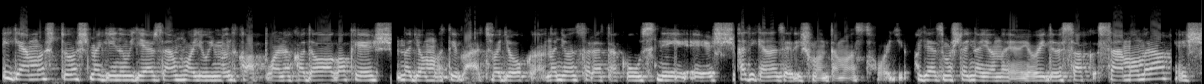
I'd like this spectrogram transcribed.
Igen, most, most megint úgy érzem, hogy úgymond kapolnak a dolgok, és nagyon motivált vagyok, nagyon szeretek úszni, és hát igen, ezért is mondtam azt, hogy, hogy ez most egy nagyon-nagyon jó időszak számomra, és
